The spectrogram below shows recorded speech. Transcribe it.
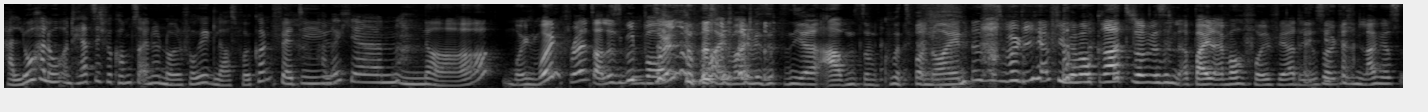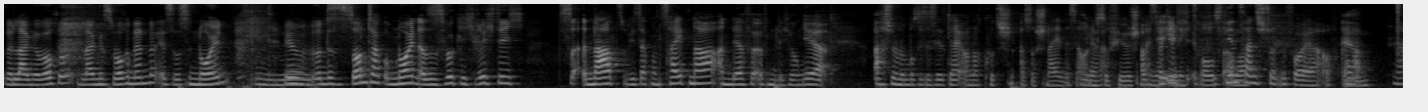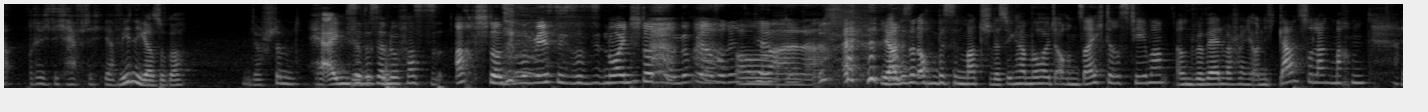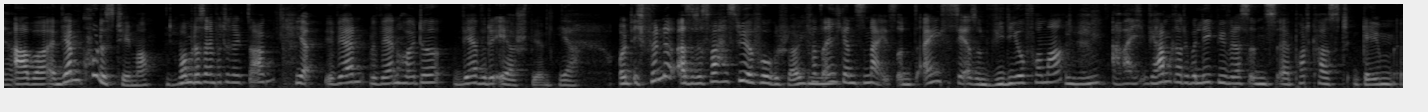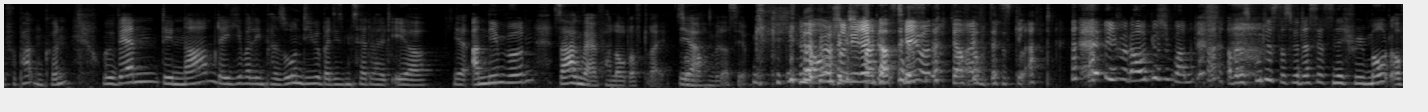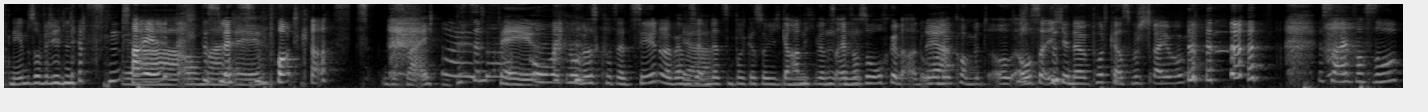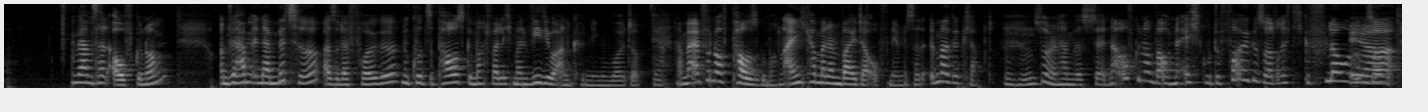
Hallo, hallo und herzlich willkommen zu einer neuen Folge Glas voll Konfetti. Hallöchen. Na, moin, moin, Friends, alles gut bei euch? moin, moin, wir sitzen hier abends um kurz vor neun. Das ist wirklich heftig. Wir haben auch gerade schon, wir sind beide einfach voll fertig. Es ist wirklich ein langes, eine lange Woche, ein langes Wochenende. Es ist neun Mhm. und es ist Sonntag um neun, also es ist wirklich richtig nah, wie sagt man, zeitnah an der Veröffentlichung. Ja. Ach stimmt, dann muss ich das jetzt gleich auch noch kurz, schn- also schneiden ist ja auch nicht so viel, schneiden ja eh nichts raus. 24 Stunden vorher aber, ja, aufgenommen. ja, richtig heftig. Ja, weniger sogar. Ja, stimmt. Ja, eigentlich Ja, sind es das ja nur fast acht Stunden, so mäßig, so neun Stunden ungefähr, so richtig Oh heftig. Ja, wir sind auch ein bisschen matsch, deswegen haben wir heute auch ein seichteres Thema und wir werden wahrscheinlich auch nicht ganz so lang machen, Ja. aber ähm, wir haben ein cooles Thema. Wollen wir das einfach direkt sagen? Ja. Wir werden, wir werden heute Wer würde eher spielen? Ja. Und ich finde, also das war, hast du ja vorgeschlagen, ich fand Mhm. es eigentlich ganz nice. Und eigentlich ist es ja eher so ein Videoformat, aber ich, wir haben gerade überlegt, wie wir das ins äh, Podcast-Game äh, verpacken können. Und wir werden den Namen der jeweiligen Person, die wir bei diesem Zettel halt eher Ja. annehmen würden, sagen wir einfach laut auf drei. So Ja. machen wir das hier. Genau, schon direkt ins Thema Das, ob das klappt. Ich bin auch gespannt. Aber das Gute ist, dass wir das jetzt nicht remote aufnehmen, so wie den letzten Ja, Teil oh des Mann, letzten ey. Podcasts. Das war echt ein bisschen fail. Oh mein Gott, wollen wir das kurz erzählen? Oder wir haben es ja Ja. im letzten Podcast wirklich gar nicht. Wir haben es einfach so hochgeladen, ohne Ja. Comment, au- außer ich in der Podcast-Beschreibung. es war einfach so, wir haben es halt aufgenommen. Und wir haben in der Mitte, also der Folge, eine kurze Pause gemacht, weil ich mein Video ankündigen wollte. Ja. Haben wir einfach nur auf Pause gemacht. Und eigentlich kann man dann weiter aufnehmen. Das hat immer geklappt. Mhm. So, dann haben wir es zu Ende aufgenommen. War auch eine echt gute Folge. So hat richtig geflowt und Ja.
